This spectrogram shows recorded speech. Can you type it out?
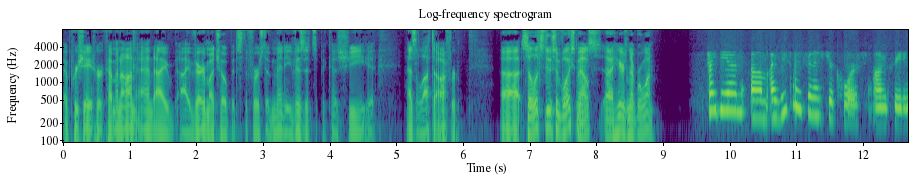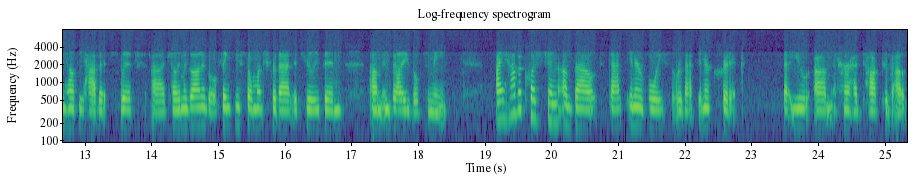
appreciate her coming on, and I, I very much hope it's the first of many visits because she has a lot to offer. Uh, so let's do some voicemails. Uh, here's number one. Hi, Dan. Um, I recently finished your course on creating healthy habits with uh, Kelly McGonigal. Thank you so much for that. It's really been um, invaluable to me. I have a question about that inner voice or that inner critic that you um, and her had talked about.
